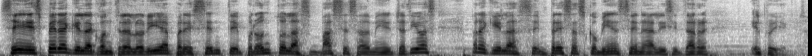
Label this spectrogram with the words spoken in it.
Se espera que la Contraloría presente pronto las bases administrativas para que las empresas comiencen a licitar el proyecto.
